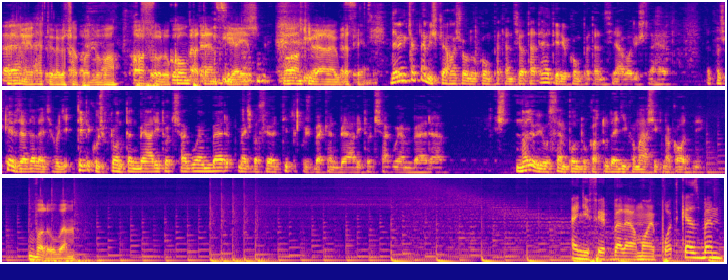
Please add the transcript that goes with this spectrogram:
Remélhetőleg a csapatban van hasonló kompetencia, és van kivel megbeszélni. De még csak nem is kell hasonló kompetencia, tehát eltérő kompetenciával is lehet. Tehát most képzeld el egy, hogy tipikus frontend beállítottságú ember megbeszél egy tipikus backend beállítottságú emberrel. És nagyon jó szempontokat tud egyik a másiknak adni. Valóban. Ennyi fért bele a mai podcastben.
